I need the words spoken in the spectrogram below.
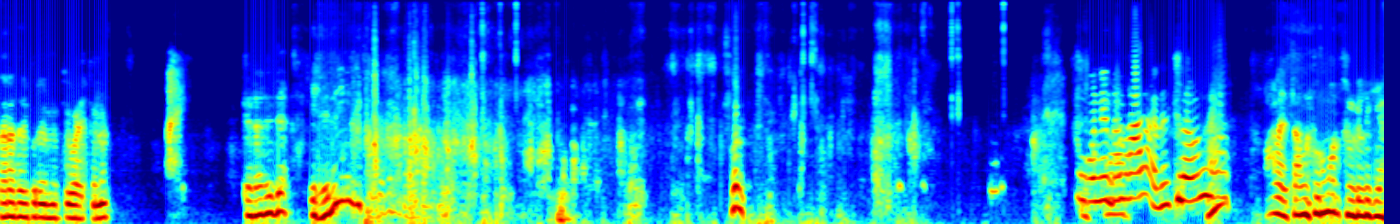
তাড়াতাড়ি করে কি হয়েছে না কেডারি দে এরে বল মনে তো ভাড়া দিছিলাম আলে চাল তোর মার সঙ্গে লেগে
